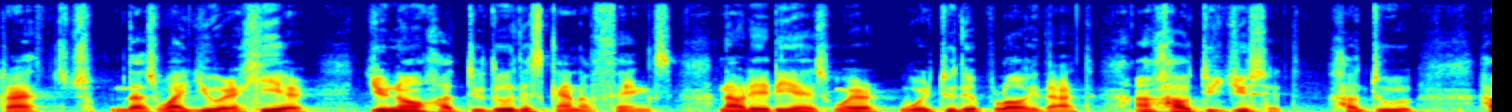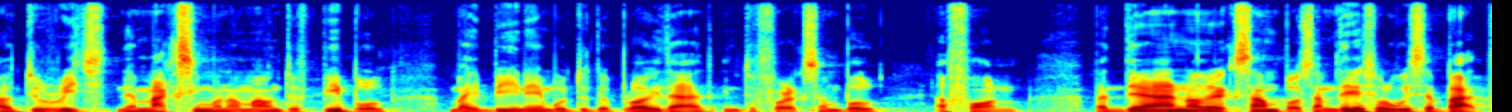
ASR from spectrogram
That's, why you are here. You know how to do these kind of things. Now the idea is where, where to deploy that and how to use it, how to, how to reach the maximum amount of people by being able to deploy that into, for example, a phone. But there are other examples, and there is always a but.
